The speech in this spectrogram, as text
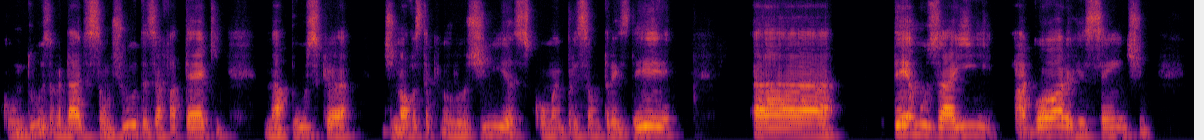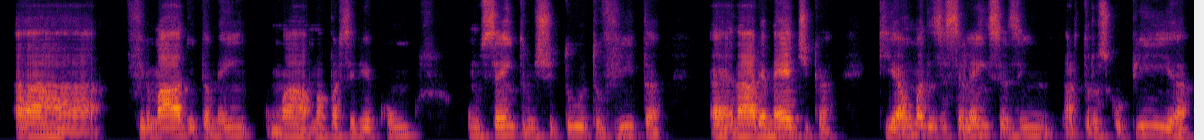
com duas, na verdade, São Judas e a FATEC, na busca de novas tecnologias, como a impressão 3D. Ah, temos aí, agora, recente, ah, firmado também uma, uma parceria com um centro, um instituto, Vita, eh, na área médica, que é uma das excelências em artroscopia,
